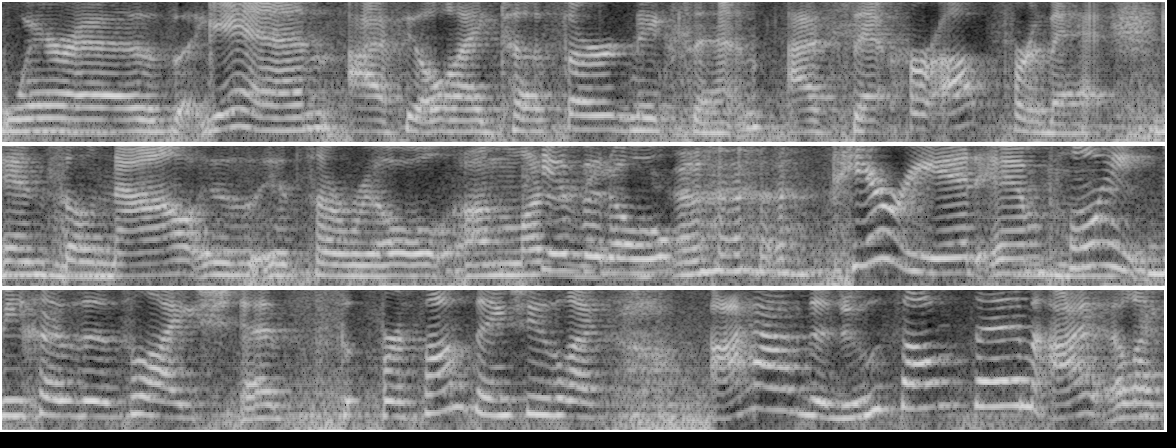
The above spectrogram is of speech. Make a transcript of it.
Whereas again i feel like to a certain extent i set her up for that. And so mm-hmm. now is it's a real Unlearning. pivotal period and mm-hmm. point because it's like it's for something she's like i have to do something. I like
